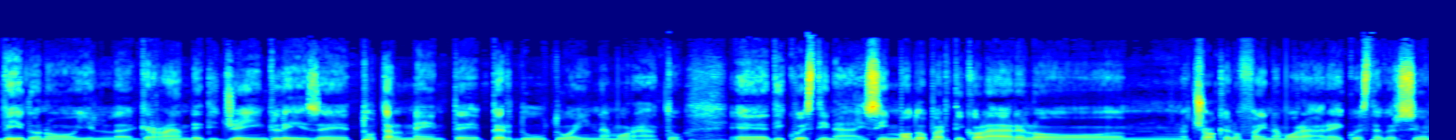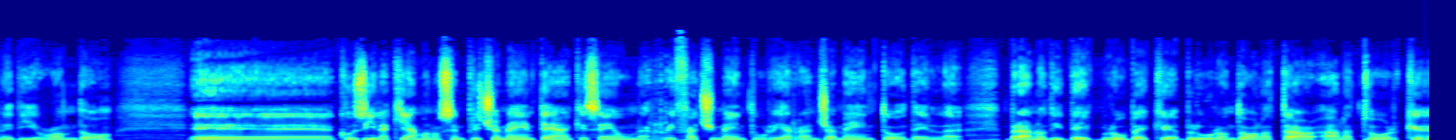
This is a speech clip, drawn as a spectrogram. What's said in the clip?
vedono il grande DJ inglese totalmente perduto e innamorato eh, di questi Nice. In modo particolare lo, mm, ciò che lo fa innamorare è questa versione di Rondeau eh, così la chiamano semplicemente, anche se è un rifacimento, un riarrangiamento del brano di Dave Brubeck, Blue Rondo alla, Tar- alla Turk,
